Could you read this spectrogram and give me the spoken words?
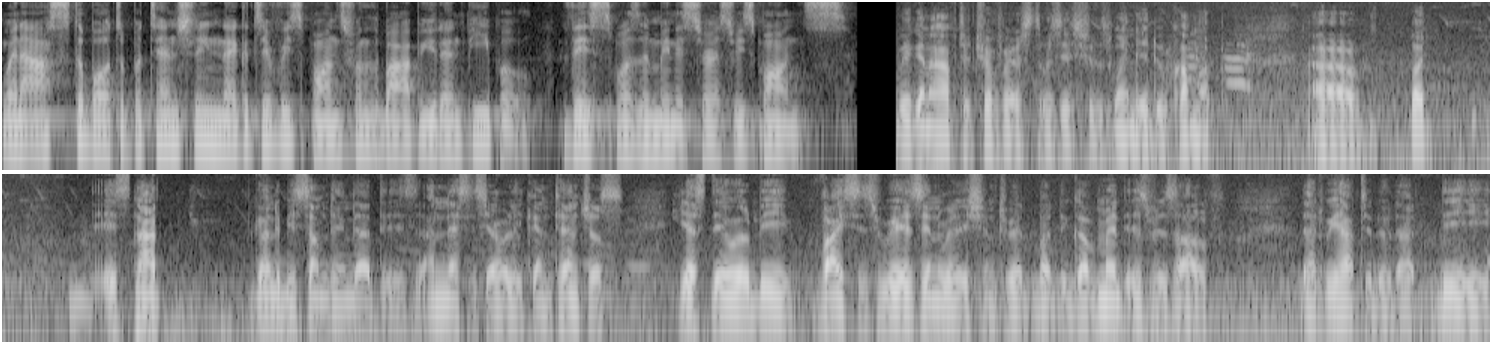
When asked about a potentially negative response from the Barbudan people, this was the minister's response. We're going to have to traverse those issues when they do come up. Uh, but it's not going to be something that is unnecessarily contentious. Yes, there will be vices raised in relation to it, but the government is resolved that we have to do that. The,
